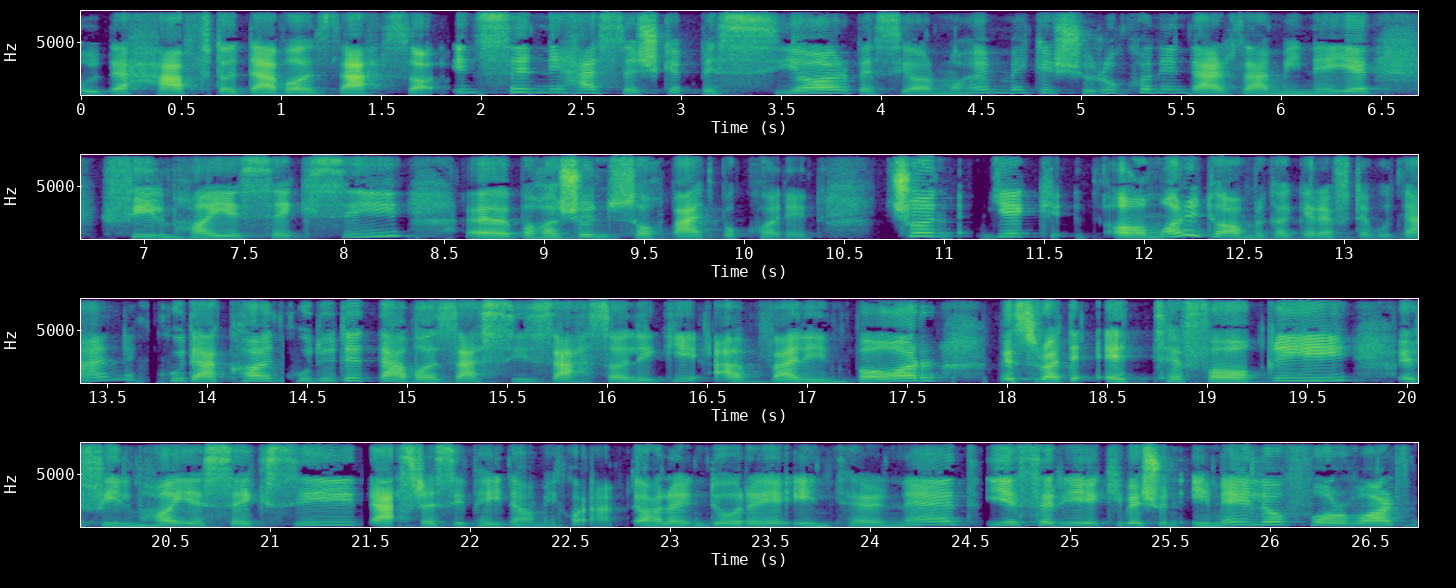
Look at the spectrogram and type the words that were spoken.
حدود 7 تا 12 سال. این سنی هستش که بسیار بسیار مهمه که شروع کنین در زمینه فیلم های سکسی باهاشون صحبت بکنین. چون یک آماری تو آمریکا گرفته بودن کودکان حدود 12 13 سالگی اولین بار به صورت اتفاقی به فیلم های سکسی دسترسی پیدا می‌کنن. حالا این دوره اینترنت یه سری یکی بهشون ایمیل رو فوروارد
